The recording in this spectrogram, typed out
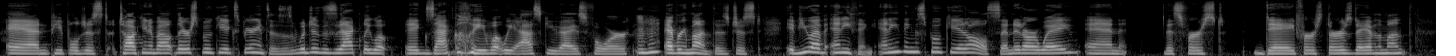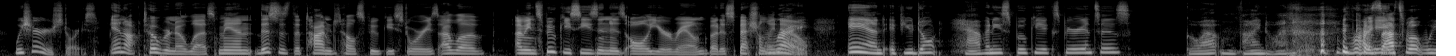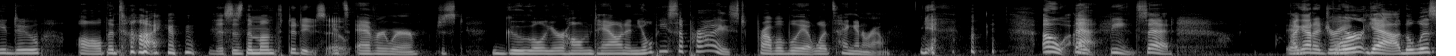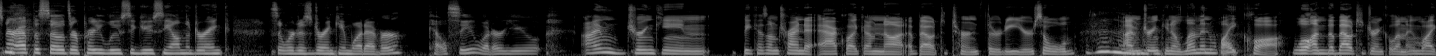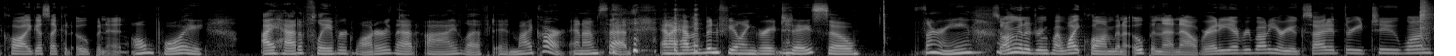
and people just talking about their spooky experiences, which is exactly what exactly what we ask you guys for mm-hmm. every month is just if you have anything, anything spooky at all, send it our way and this first day, first Thursday of the month, we share your stories. in October, no less. Man, this is the time to tell spooky stories. I love. I mean, spooky season is all year round, but especially now. And if you don't have any spooky experiences, go out and find one. Because Right. that's what we do all the time. This is the month to do so. It's everywhere. Just Google your hometown and you'll be surprised probably at what's hanging around. yeah. oh, That being said, I got a drink. we're- yeah, the listener episodes are pretty loosey goosey on the drink. So we're just drinking whatever. Kelsey, what are you? I, I'm drinking because I'm trying to act like I'm not about to turn 30 years old. I'm drinking a lemon white claw. Well, I'm about to drink a lemon white claw. I guess I could open it. Oh boy. I had a flavored water that I left in my car and I'm sad. and I haven't been feeling great today, so sorry. So I'm gonna drink my white claw. I'm gonna open that now. Ready, everybody? Are you excited? Three, two, one.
